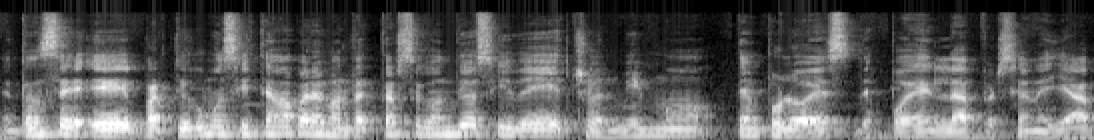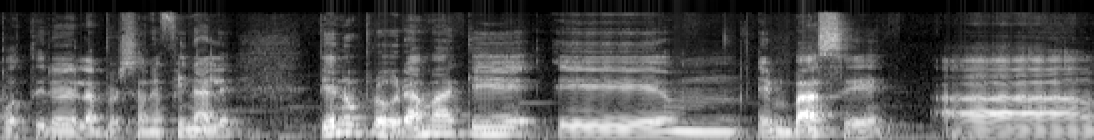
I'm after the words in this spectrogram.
entonces eh, partió como un sistema para contactarse con Dios y de hecho el mismo templo es, después en las versiones ya posteriores, las versiones finales, tiene un programa que eh, en base a,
